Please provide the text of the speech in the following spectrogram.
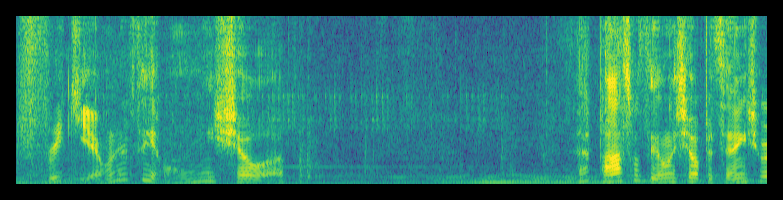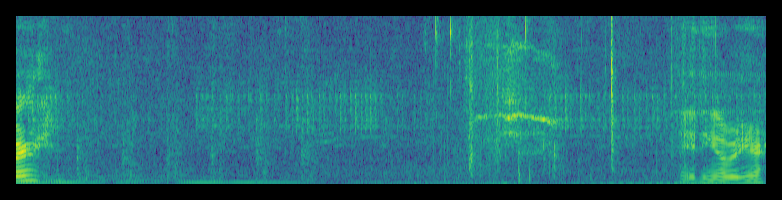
freaky. I wonder if they only show up. Is that possible? They only show up at Sanctuary? Anything over here?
